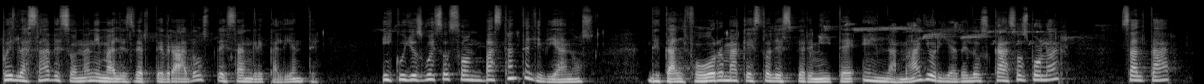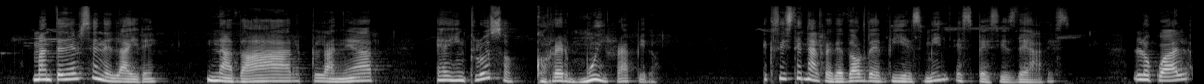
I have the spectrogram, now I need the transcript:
Pues las aves son animales vertebrados de sangre caliente y cuyos huesos son bastante livianos, de tal forma que esto les permite, en la mayoría de los casos, volar, saltar, mantenerse en el aire, nadar, planear e incluso correr muy rápido. Existen alrededor de 10.000 especies de aves, lo cual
